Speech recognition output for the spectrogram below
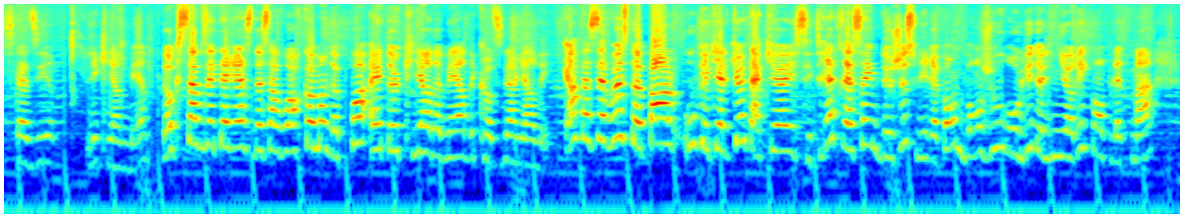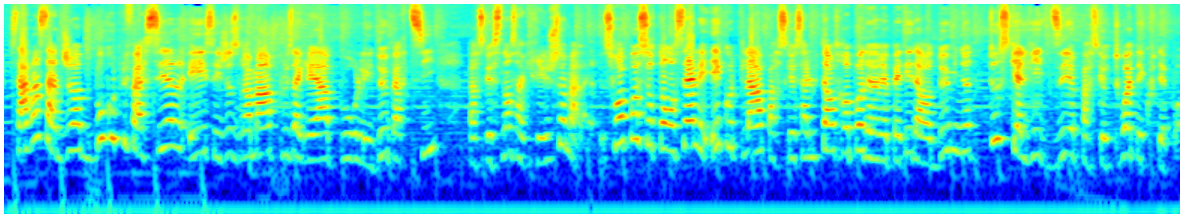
c'est-à-dire les clients de merde. Donc si ça vous intéresse de savoir comment ne pas être un client de merde, continuez à regarder. Quand ta serveuse te parle ou que quelqu'un t'accueille, c'est très très simple de juste lui répondre bonjour au lieu de l'ignorer complètement. Ça rend sa job beaucoup plus facile et c'est juste vraiment plus agréable pour les deux parties parce que sinon ça crée juste un malaise. Sois pas sur ton sel et écoute-la parce que ça lui tentera pas de répéter dans deux minutes tout ce qu'elle vient de dire parce que toi t'écoutais pas.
